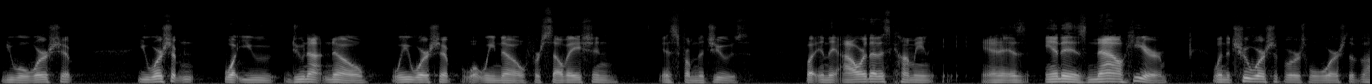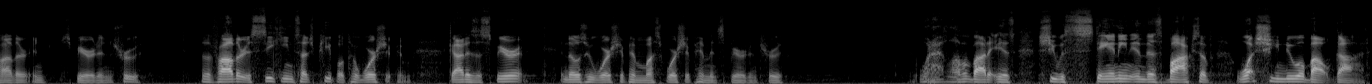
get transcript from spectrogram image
You will worship, you worship what you do not know we worship what we know, for salvation is from the Jews. But in the hour that is coming, and is, and is now here, when the true worshippers will worship the Father in spirit and truth. For the Father is seeking such people to worship him. God is a spirit, and those who worship him must worship him in spirit and truth. What I love about it is she was standing in this box of what she knew about God.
